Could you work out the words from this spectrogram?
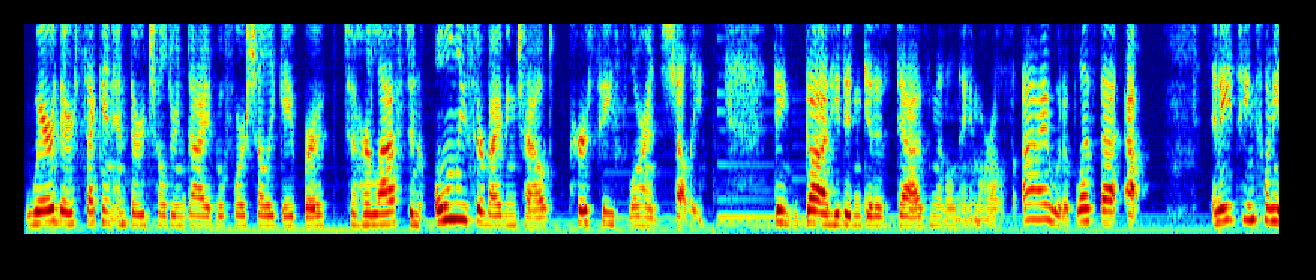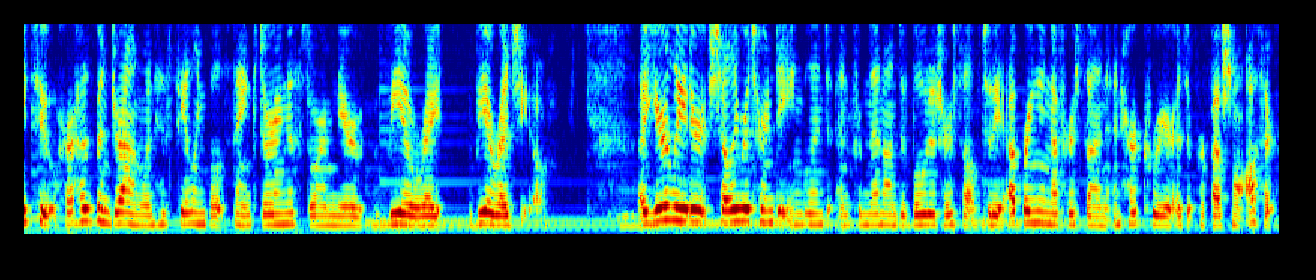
where their second and third children died before Shelley gave birth to her last and only surviving child, Percy Florence Shelley. Thank God he didn't get his dad's middle name, or else I would have left that out. In 1822, her husband drowned when his sailing boat sank during a storm near Via, Re- Via Reggio. A year later, Shelley returned to England and from then on devoted herself to the upbringing of her son and her career as a professional author.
